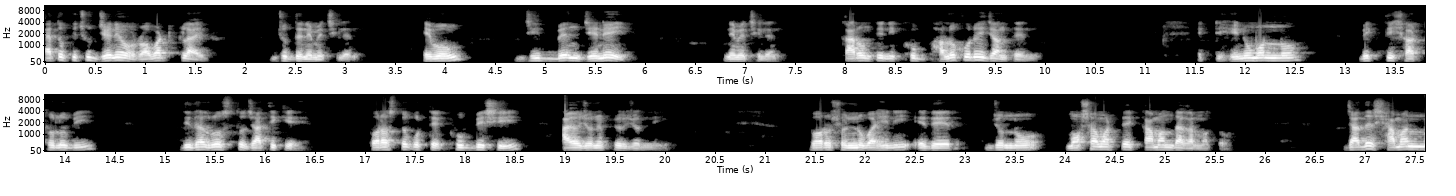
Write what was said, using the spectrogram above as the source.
এত কিছু জেনেও রবার্ট ক্লাইভ যুদ্ধে নেমেছিলেন এবং জিতবেন জেনেই নেমেছিলেন। কারণ তিনি খুব ভালো করেই জানতেন, একটি হীনমন্য, ব্যক্তি স্বার্থলোভী দ্বিধাগ্রস্ত জাতিকে পরাস্ত করতে খুব বেশি আয়োজনের প্রয়োজন নেই। বড় সৈন্যবাহিনী এদের জন্য মশা মারতে কামান দাগার মতো। যাদের সামান্য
